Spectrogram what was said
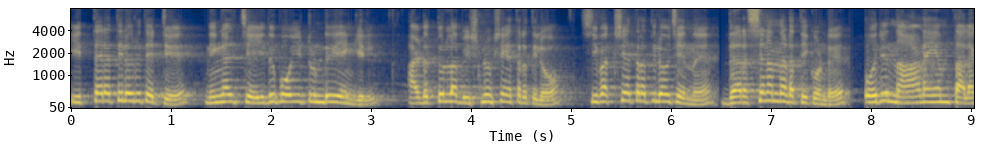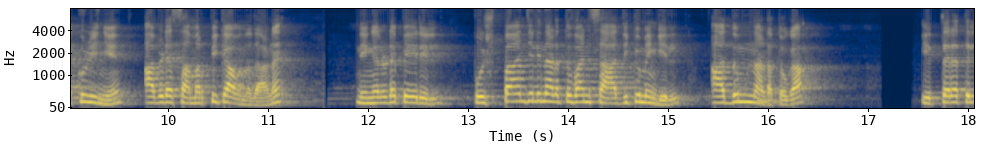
ഇത്തരത്തിലൊരു തെറ്റ് നിങ്ങൾ ചെയ്തു പോയിട്ടുണ്ട് എങ്കിൽ അടുത്തുള്ള വിഷ്ണു ക്ഷേത്രത്തിലോ ശിവക്ഷേത്രത്തിലോ ചെന്ന് ദർശനം നടത്തിക്കൊണ്ട് ഒരു നാണയം തലക്കുഴിഞ്ഞ് അവിടെ സമർപ്പിക്കാവുന്നതാണ്. നിങ്ങളുടെ പേരിൽ പുഷ്പാഞ്ജലി നടത്തുവാൻ സാധിക്കുമെങ്കിൽ അതും നടത്തുക. ഇത്തരത്തിൽ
